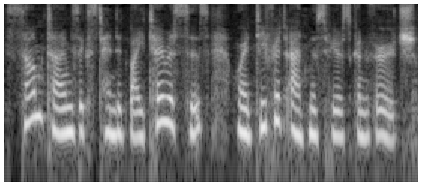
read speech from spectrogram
sometimes extended by terraces where different atmospheres converge.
